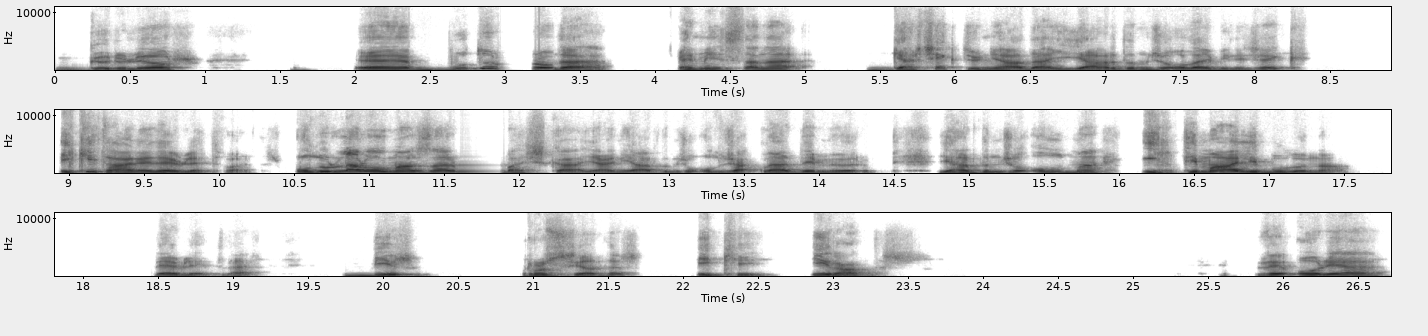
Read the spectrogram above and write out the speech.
görülüyor. Bu durumda Ermenistan'a gerçek dünyada yardımcı olabilecek iki tane devlet vardır. Olurlar olmazlar başka yani yardımcı olacaklar demiyorum. Yardımcı olma ihtimali bulunan devletler bir Rusya'dır, iki İran'dır. ve oraya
